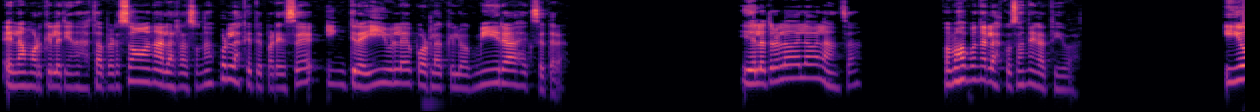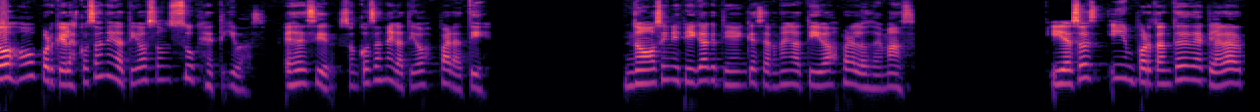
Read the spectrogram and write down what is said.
el amor que le tienes a esta persona, las razones por las que te parece increíble, por las que lo admiras, etc. Y del otro lado de la balanza, vamos a poner las cosas negativas. Y ojo, porque las cosas negativas son subjetivas, es decir, son cosas negativas para ti. No significa que tienen que ser negativas para los demás. Y eso es importante de aclarar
